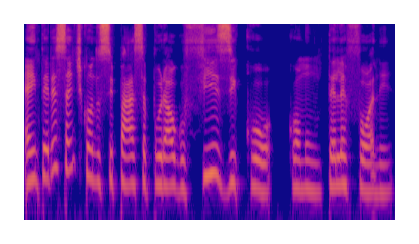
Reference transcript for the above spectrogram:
é interessante quando se passa por algo físico, como um telefone.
